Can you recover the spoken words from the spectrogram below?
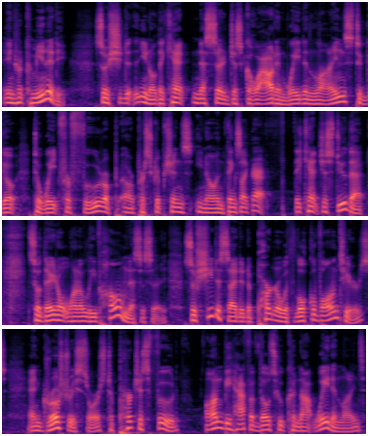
in her community. So she, you know, they can't necessarily just go out and wait in lines to go to wait for food or, or prescriptions, you know, and things like that. They can't just do that. So they don't want to leave home necessarily. So she decided to partner with local volunteers and grocery stores to purchase food on behalf of those who could not wait in lines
